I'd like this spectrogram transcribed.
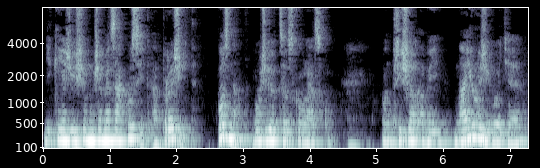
díky Ježíši můžeme zakusit a prožít, poznat Boží otcovskou lásku. On přišel, aby na jeho životě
